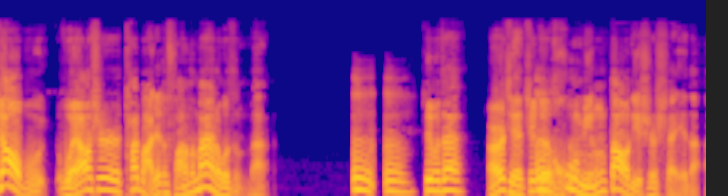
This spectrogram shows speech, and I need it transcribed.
要不我要是他把这个房子卖了，我怎么办？嗯嗯，对不对？而且这个户名到底是谁的？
